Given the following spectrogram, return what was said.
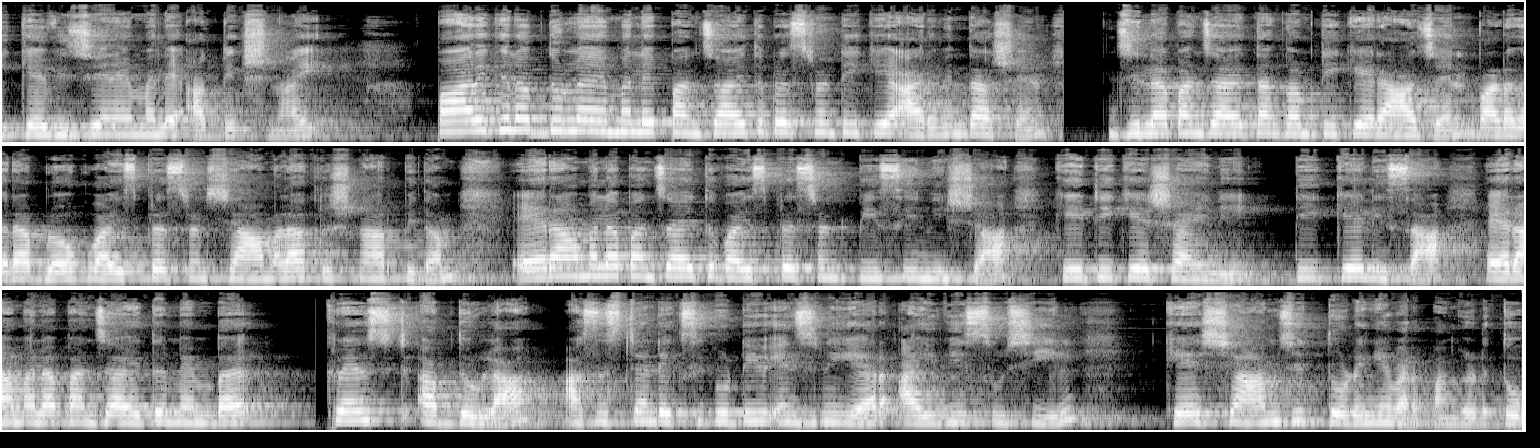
E K Vijayan M L A അധ്യക്ഷനായി. Palakkal Abdulla M L A panchayat president T K Aravindashan ജില്ലാ പഞ്ചായത്ത് അംഗം T K Rajan Vadakara block vice president Shyamala Krishnarpitham Eramala panchayat vice president P C Nisha K T K Shaini T K Lisa Eramala panchayat member ക്രെൻസ്റ്റ് Abdulla assistant executive engineer I V Susheel K Shyamjith തുടങ്ങിയവർ പങ്കെടുത്തു.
